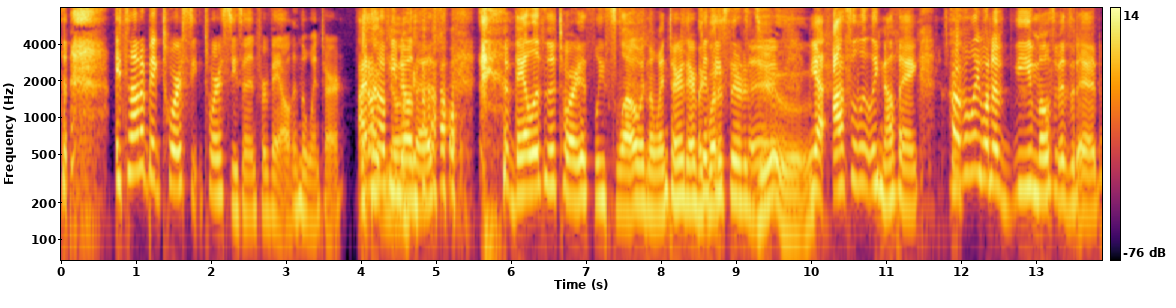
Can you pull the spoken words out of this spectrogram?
it's not a big tourist, tourist season for Vail in the winter. I don't know if you know this. Vail is notoriously slow in the winter. They're Like, busy. what is there to do? Yeah, absolutely nothing. It's probably one of the most visited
